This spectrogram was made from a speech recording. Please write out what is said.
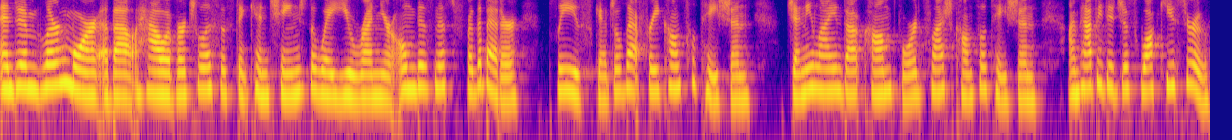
And to learn more about how a virtual assistant can change the way you run your own business for the better, please schedule that free consultation, jennylyon.com forward slash consultation. I'm happy to just walk you through,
